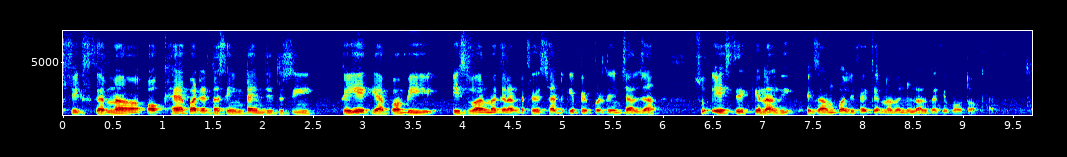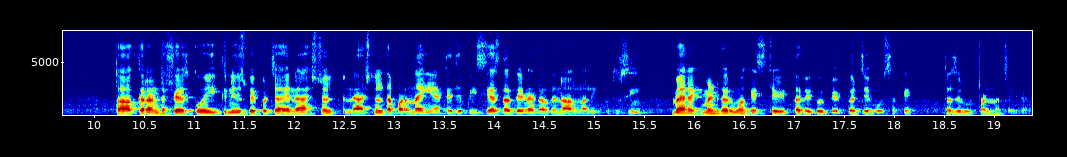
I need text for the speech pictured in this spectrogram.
ਫਿਕਸ ਕਰਨਾ ਔਖਾ ਹੈ but at the same time ਜੇ ਤੁਸੀਂ ਕਹੀਏ ਕਿ ਆਪਾਂ ਵੀ ਇਸ ਵਾਰ ਮੈਂ ਕਰੰਟ ਅਫੇਅਰਸ ਛੱਡ ਕੇ ਪੇਪਰ ਦੇਣ ਚੱਲ ਜਾ ਸੋ ਇਸ ਤਰੀਕੇ ਨਾਲ ਵੀ ਐਗਜ਼ਾਮ ਕੁਆਲੀਫਾਈ ਕਰਨਾ ਮੈਨੂੰ ਲੱਗਦਾ ਕਿ ਬਹੁਤ ਔਖਾ ਹੈ। ਤਾਂ ਕਰੰਟ ਅਫੇਅਰਸ ਕੋਈ ਇੱਕ ਨਿਊਜ਼ਪੇਪਰ ਚਾਹੇ ਨੈਸ਼ਨਲ ਨੈਸ਼ਨਲ ਤਾਂ ਪੜ੍ਹਨਾ ਹੀ ਹੈ ਤੇ ਜੇ ਪੀਸੀਐਸ ਦਾ ਦੇਣਾ ਤਾਂ ਉਹਦੇ ਨਾਲ ਨਾਲ ਇੱਕ ਤੁਸੀਂ ਮੈਂ ਰეკਮੈਂਡ ਕਰੂੰਗਾ ਕਿ ਸਟੇਟ ਦਾ ਵੀ ਕੋਈ ਪੇਪਰ ਜੇ ਹੋ ਸਕੇ ਤਾਂ ਜ਼ਰੂਰ ਪੜ੍ਹਨਾ ਚਾਹੀਦਾ ਹੈ।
